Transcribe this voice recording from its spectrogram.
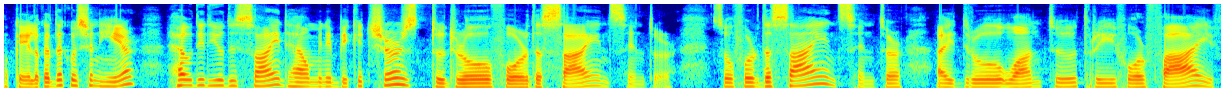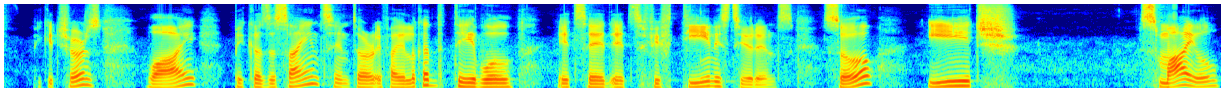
Okay, look at the question here. How did you decide how many pictures to draw for the science center? So for the science center, I drew one, two, three, four, five pictures. Why? Because the science center, if I look at the table, it said it's 15 students. So each smile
